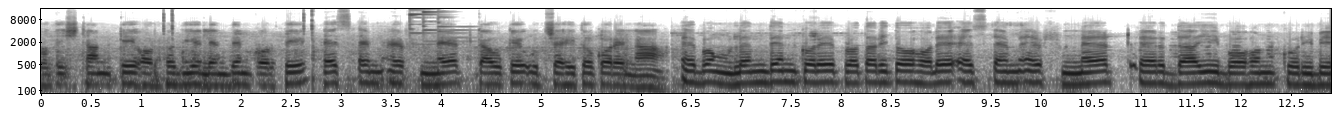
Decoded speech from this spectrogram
প্রতিষ্ঠানকে অর্থ দিয়ে লেনদেন করতে এস এম এফ নেট কাউকে উৎসাহিত করে না। এবং লেনদেন করে প্রতারিত হলে এস এম এফ নেট এর দায়ী বহন করিবে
